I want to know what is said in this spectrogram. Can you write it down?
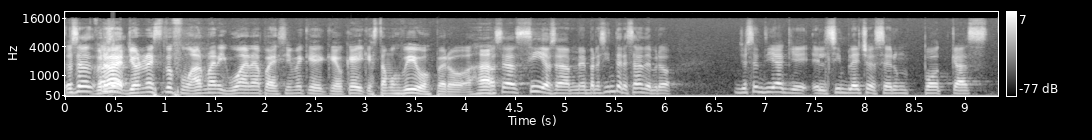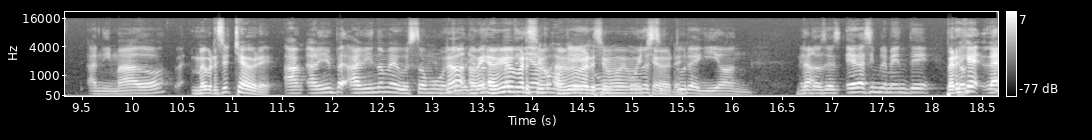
O sea, o brother, sea- yo no necesito fumar marihuana para decirme que, que, ok, que estamos vivos, pero ajá. O sea, sí, o sea, me parecía interesante, pero yo sentía que el simple hecho de ser un podcast animado, me pareció chévere. a, a mí, a mí no me gustó mucho. No, a mí- a mí me pareció- a mí me pareció un- muy- muy una chévere. estructura de guion. No. Entonces, era simplemente Pero lo, es que la-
